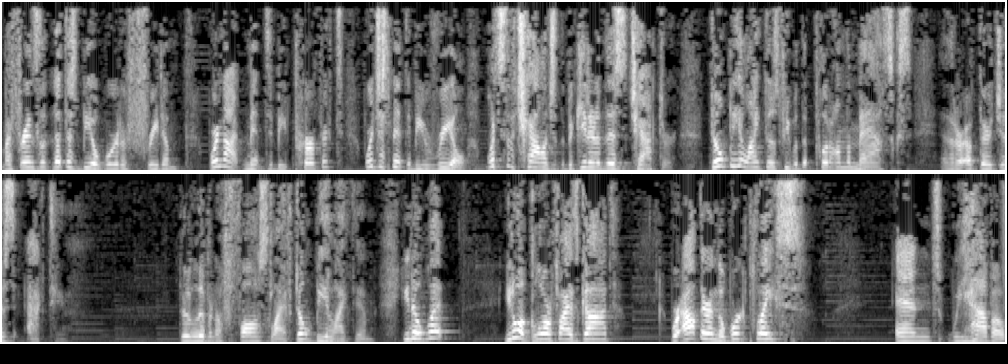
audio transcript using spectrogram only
My friends, let, this be a word of freedom. We're not meant to be perfect. We're just meant to be real. What's the challenge at the beginning of this chapter? Don't be like those people that put on the masks and that are up there just acting. They're living a false life. Don't be like them. You know what? You know what glorifies God? We're out there in the workplace and we have a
